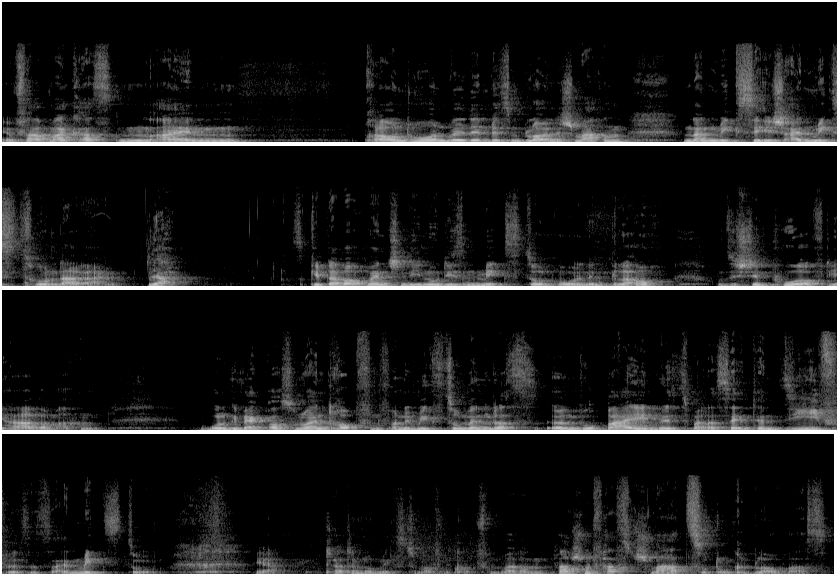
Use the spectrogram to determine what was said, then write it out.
im Farbmalkasten einen Braunton, will den ein bisschen bläulich machen und dann mixe ich einen Mixton da rein. Ja. Es gibt aber auch Menschen, die nur diesen Mixton holen in Blau und sich den pur auf die Haare machen. Wohlgemerkt brauchst du nur einen Tropfen von dem Mixton, wenn du das irgendwo beimisst, weil das sehr intensiv ist. Es ist ein Mixton. Ja, ich hatte nur Mixton auf dem Kopf und war dann war schon fast schwarz, so dunkelblau war es.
